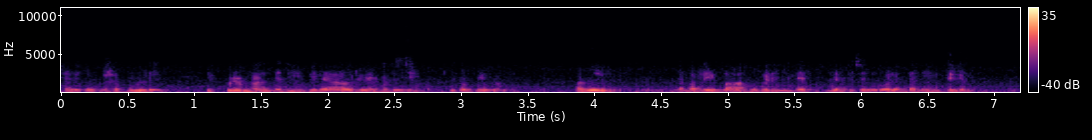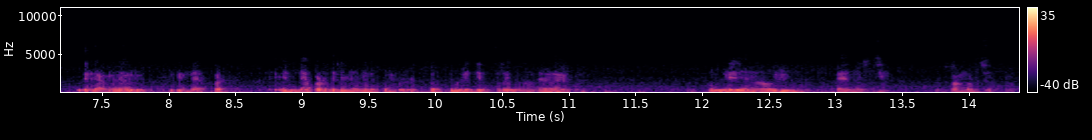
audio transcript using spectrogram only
ശരീരം പക്ഷെ പുള്ളി ഇപ്പോഴും നല്ല രീതിയിൽ ആ ഒരു എനർജി കീപ്പ് അത് ഞാൻ പറഞ്ഞു ഈ ബാഹുബലിയിൽ ലഭിച്ചതുപോലെ തന്നെ ഇതിലും ഇതിൽ അങ്ങനെ ഒരു ഇതില്ല. ബട്ട് എല്ലാ പടത്തിലും ഞാൻ നോക്കുമ്പോഴും പക്ഷെ പുള്ളിക്ക് ഇത്രയും പ്രായമായിട്ടും പുള്ളി ആ ഒരു എനർജി സംരക്ഷിക്കണം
